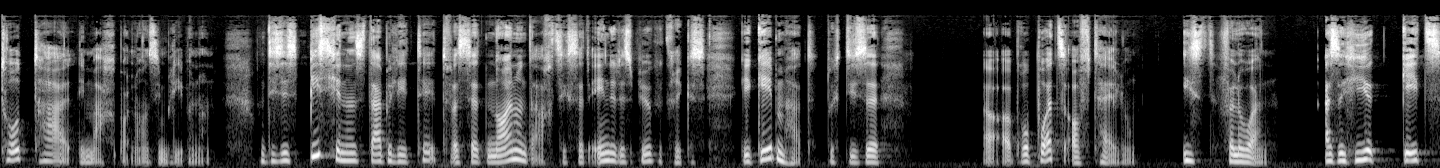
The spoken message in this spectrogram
total die Machtbalance im Libanon. Und dieses bisschen an Stabilität, was seit 89, seit Ende des Bürgerkrieges gegeben hat, durch diese äh, Proportsaufteilung, ist verloren. Also hier geht's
